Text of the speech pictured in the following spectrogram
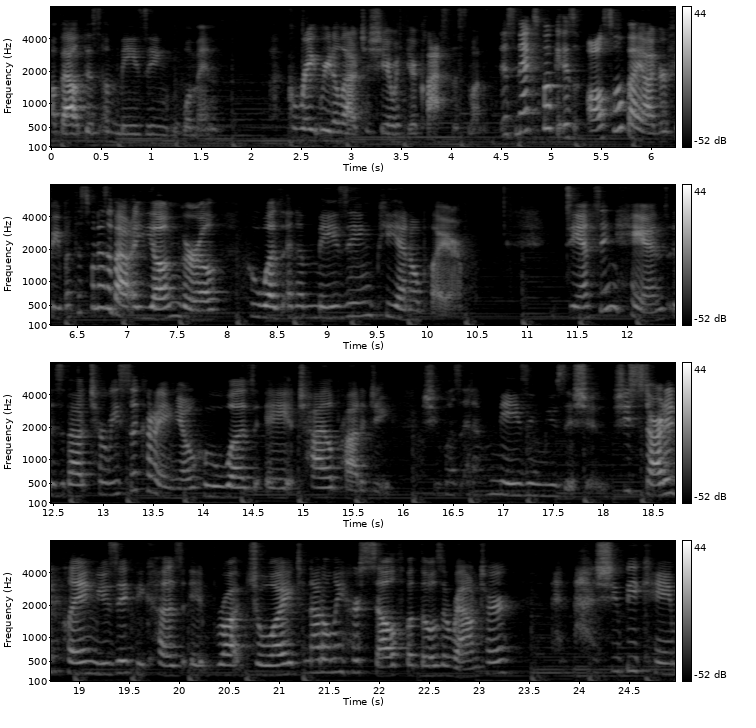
about this amazing woman. A great read aloud to share with your class this month. This next book is also a biography, but this one is about a young girl who was an amazing piano player. Dancing Hands is about Teresa Carreño, who was a child prodigy. She was an amazing musician. She started playing music because it brought joy to not only herself but those around her. And as she became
